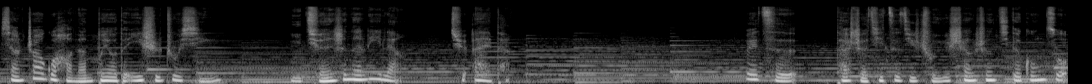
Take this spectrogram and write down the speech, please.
想照顾好男朋友的衣食住行。以全身的力量去爱他。为此，他舍弃自己处于上升期的工作，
